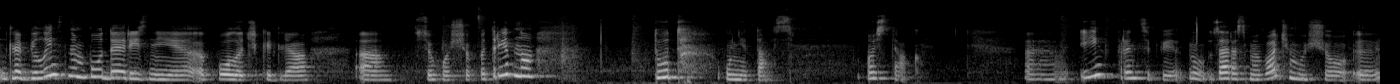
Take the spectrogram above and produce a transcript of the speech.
для білизни буде, різні е, полочки для всього, що потрібно. Тут унітаз. Ось так. Е, і, в принципі, ну, зараз ми бачимо, що е,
